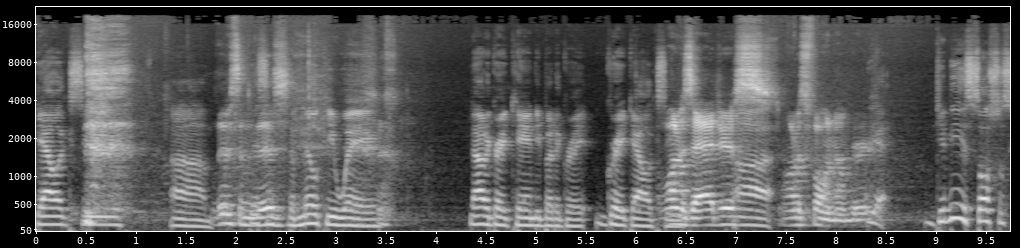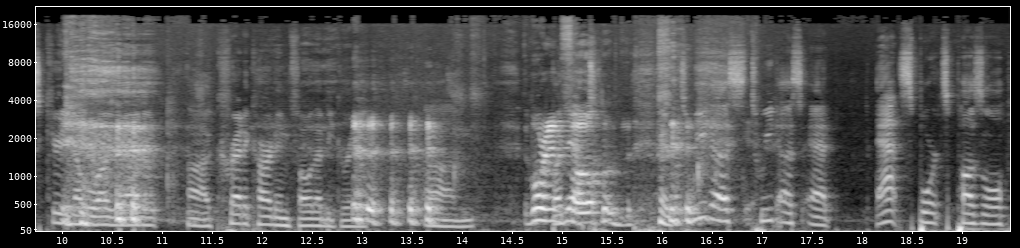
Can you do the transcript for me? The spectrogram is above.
galaxy. Um, lives in this, this. is the Milky Way. Not a great candy, but a great great galaxy. want his address, Uh, want his phone number. Yeah. Give me his social security number while you're at it. Uh, credit card info, that'd be great. Um, The more But yeah, info, tweet us, tweet us at at Sports Puzzle,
